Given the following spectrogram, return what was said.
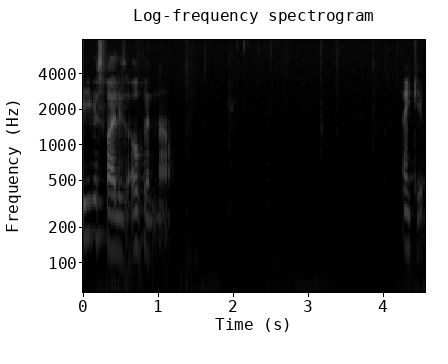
previous file is open now. Thank you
